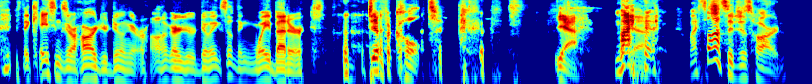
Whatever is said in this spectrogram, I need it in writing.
if the casings are hard, you're doing it wrong, or you're doing something way better. difficult. Yeah. My Yeah. my sausage is hard.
